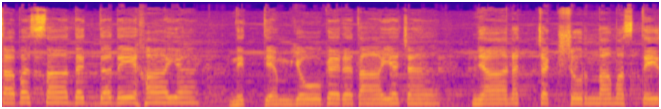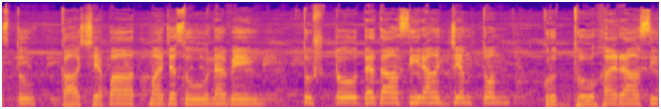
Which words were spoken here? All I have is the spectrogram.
तपःसा दग्धदेहाय नित्यं योगरताय च ज्ञानचक्षुर्नमस्तेस्तु काश्यपात्मजसूनवे। तुष्टो ददासि राज्यं त्वं क्रुद्धो हरासि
